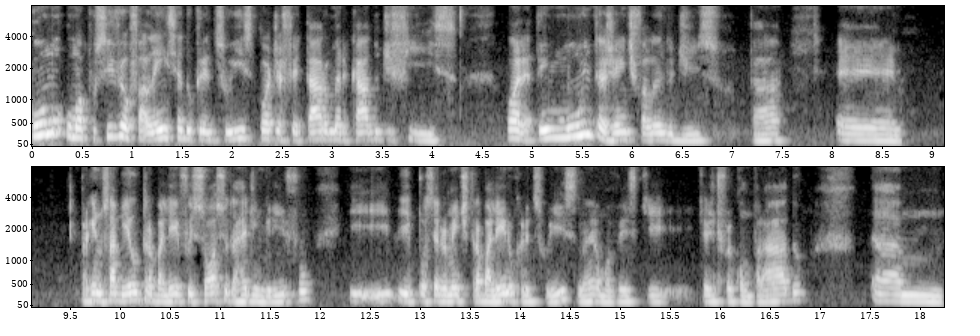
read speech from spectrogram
Como uma possível falência do Credit Suisse pode afetar o mercado de FIIs? Olha, tem muita gente falando disso, tá? É, Para quem não sabe, eu trabalhei, fui sócio da Reding Grifo e, e, e, posteriormente trabalhei no Credit Suisse, né? Uma vez que, que a gente foi comprado. Um,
